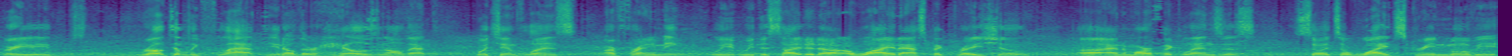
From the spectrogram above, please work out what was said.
very relatively flat. You know, there are hills and all that, which influence our framing. We, we decided a, a wide aspect ratio, uh, anamorphic lenses, so it's a widescreen movie,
